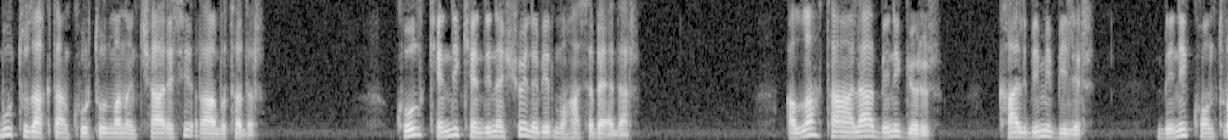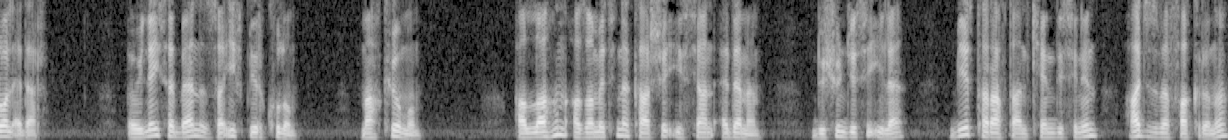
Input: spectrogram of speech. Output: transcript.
Bu tuzaktan kurtulmanın çaresi rabıtadır. Kul kendi kendine şöyle bir muhasebe eder. Allah Teala beni görür, kalbimi bilir, beni kontrol eder. Öyleyse ben zayıf bir kulum, mahkumum. Allah'ın azametine karşı isyan edemem düşüncesi ile bir taraftan kendisinin aciz ve fakrını,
